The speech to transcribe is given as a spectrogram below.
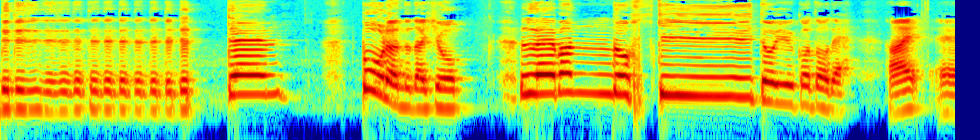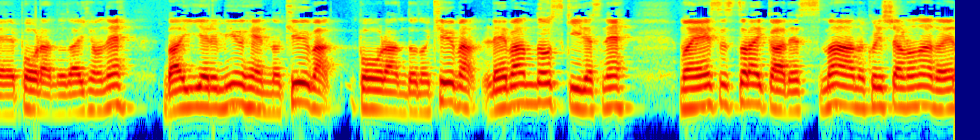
でででででででででででででんポーランド代表、レバンドフスキーということで、はい、えー、ポーランド代表ね、バイエル・ミューヘンの9番、ポーランドの9番、レバンドフスキーですね。まあ、エースストライカーです。まあ、あの、クリスチャン・ロナウド選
